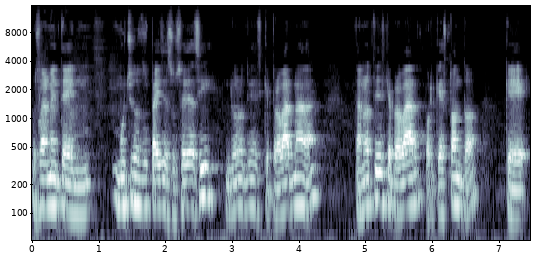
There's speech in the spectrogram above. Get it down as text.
usualmente en muchos otros países sucede así, no, no tienes que probar nada, o sea, no tienes que probar porque es tonto que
